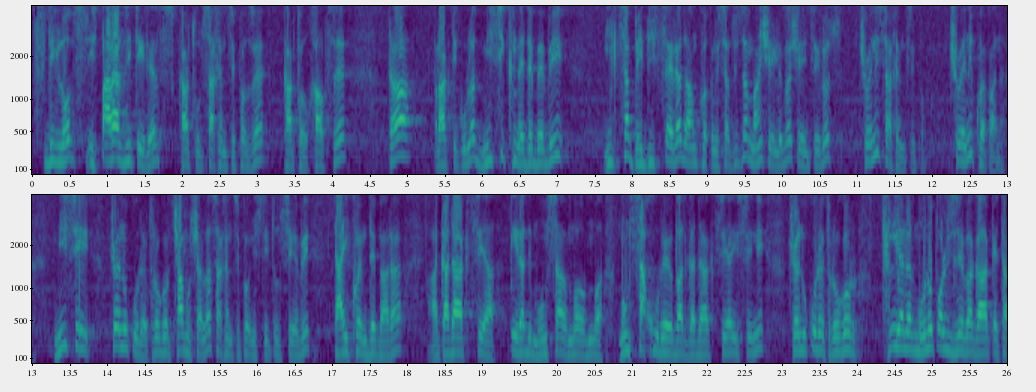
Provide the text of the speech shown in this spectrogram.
ცდილობს ის პარაზიტირებს ქართულ სახელმწიფოზე ქართულ ხალხზე და პრაქტიკულად მისი ქმედებები იქცა ბედისწერად ამ ქვეყნისათვის და მან შეიძლება შეიწიროს ჩვენი სახელმწიფო, ჩვენი ქვეყანა. მისი ჩვენ უყურებთ როგორ ჩამოშალა სახელმწიფო ინსტიტუციები, დაიქვემდებარა, გადააქცია პირადი მომსახურებად გადააქცია ისინი. ჩვენ უყურებთ როგორ თლიანად მონოპოლიზება გააკეთა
